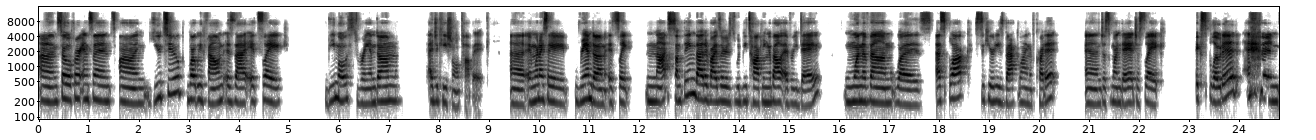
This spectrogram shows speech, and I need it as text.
Um, so, for instance, on YouTube, what we found is that it's like the most random educational topic. Uh, and when I say random, it's like not something that advisors would be talking about every day. One of them was SBLOC, securities backed line of credit. And just one day it just like exploded. And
